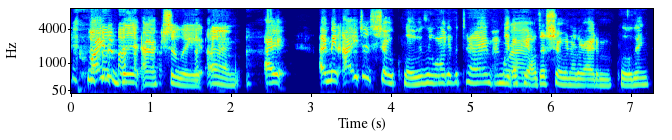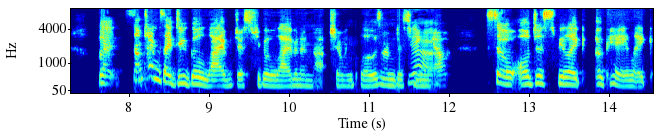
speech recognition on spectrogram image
quite a bit actually. Um i i mean i just show clothes a lot of the time. I'm like right. okay i'll just show another item of clothing. But sometimes i do go live just to go live and i'm not showing clothes i'm just yeah. hanging out. So i'll just be like okay like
